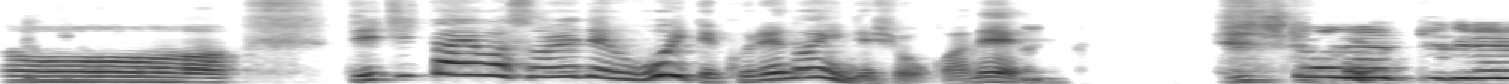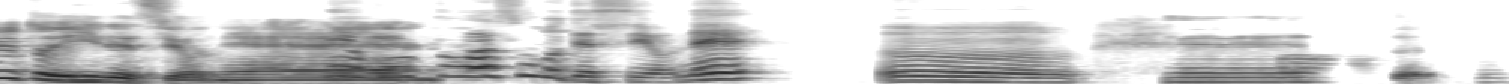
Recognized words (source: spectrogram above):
ああ、自治体はそれで動いてくれないんでしょうかね。自治体がやってくれるといいですよね、本ね。当はそうですよね。うん。えあー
